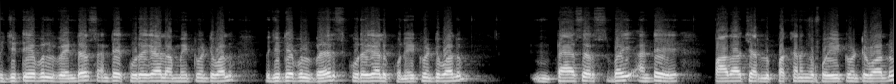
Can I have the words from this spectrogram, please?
vegetable vendors అంటే కూరగాయలు అమ్మేటువంటి వాళ్ళు వెజిటేబుల్ బయర్స్ కూరగాయలు కొనేటువంటి వాళ్ళు ప్యాసర్స్ బై అంటే పాదాచారులు పక్కనంగా పోయేటువంటి వాళ్ళు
